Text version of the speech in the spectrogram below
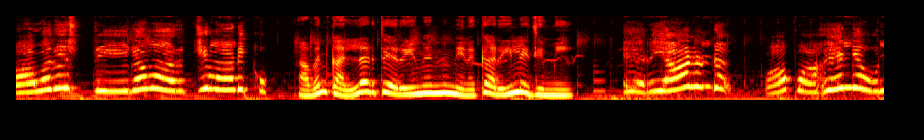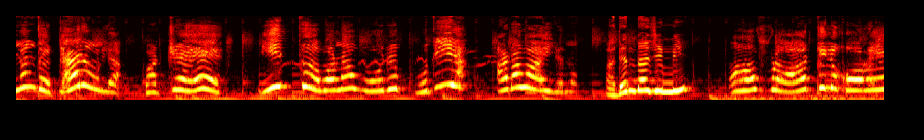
അവർ സ്ഥിരം ഇറച്ചി മാടിക്കും. അവൻ കല്ലെടുത്ത് എറിയുമെന്ന് നിനക്കറിയില്ലേ ജിമ്മി? എറിയാറുണ്ട്. ആ പഹയന്റെ ഒന്നും തെറ്റാനുമില്ല പക്ഷേ ഇത്തവണ ഒരു പുതിയ അടവായിരുന്നു. അതെന്താ ജിമ്മി? ആ ഫ്ലാറ്റിൽ കുറെ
